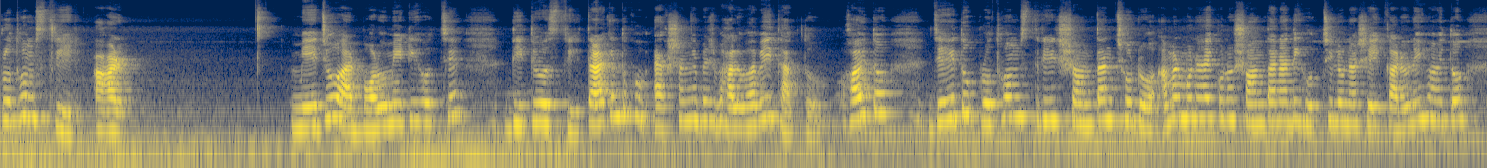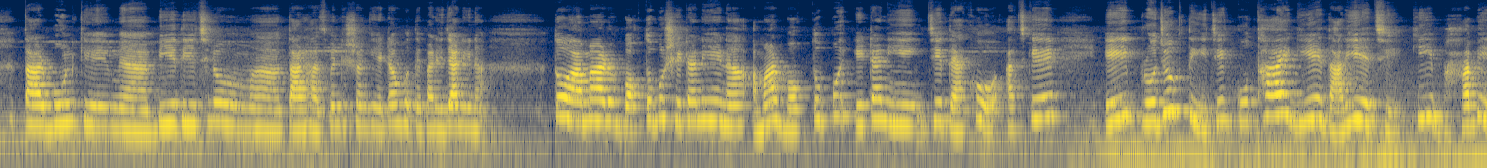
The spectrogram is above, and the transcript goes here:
প্রথম স্ত্রীর, আর মেজো আর বড় মেয়েটি হচ্ছে দ্বিতীয় স্ত্রী। তারা কিন্তু খুব একসঙ্গে বেশ ভালোভাবেই থাকতো। হয়তো যেহেতু প্রথম স্ত্রীর সন্তান ছোট, আমার মনে হয় কোনো সন্তানাদি হচ্ছিল না সেই কারণেই হয়তো তার বোনকে বিয়ে দিয়েছিল তার হাজব্যান্ডের সঙ্গে। এটাও হতে পারে, জানি না। তো আমার বক্তব্য সেটা নিয়ে না, আমার বক্তব্য এটা নিয়ে যে দেখো, আজকে এই প্রযুক্তি যে কোথায় গিয়ে দাঁড়িয়েছে কীভাবে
